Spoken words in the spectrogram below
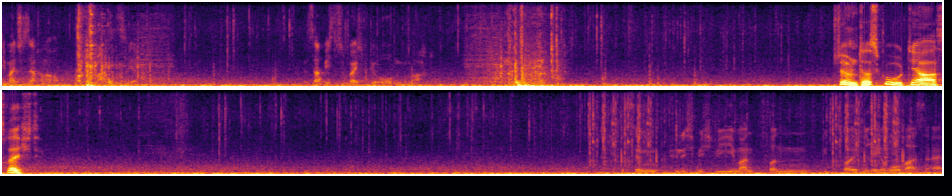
die manche Sachen auch automatisieren. Das habe ich zum Beispiel oben gemacht. Stimmt, das ist gut. Ja, hast recht. Bisschen fühle ich mich wie jemand von wie Zeugen Rehovas. Äh,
